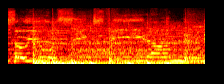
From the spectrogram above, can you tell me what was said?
So you were six feet under.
